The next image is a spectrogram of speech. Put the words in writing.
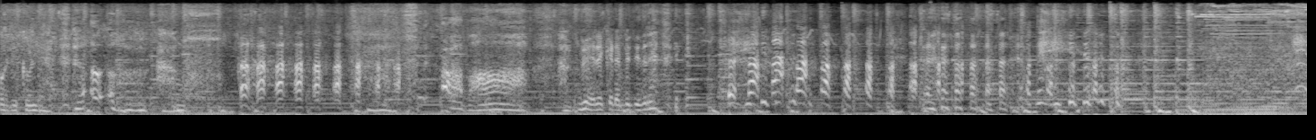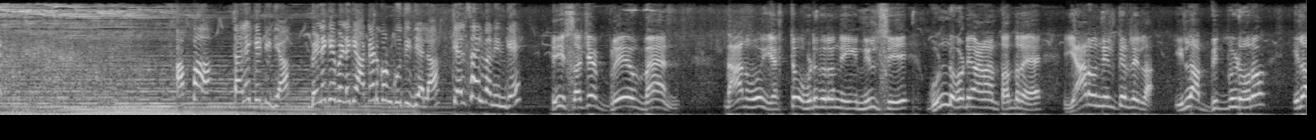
ಬಡಿಕೊಂಡೆ ಅಬ್ಬಾ ಬೇರೆ ಕಡೆ ಬಿದ್ದಿದ್ರೆ. ಅಪ್ಪ ತಲೆ ಕೆಟ್ಟಿದ್ಯಾ? ಬೆಳಿಗ್ಗೆ ಬೆಳಿಗ್ಗೆ ಆಟಾಡ್ಕೊಂಡು ಕೂತಿದ್ಯಲ್ಲ? ಕೆಲ್ಸ ಇಲ್ವಾ ನಿನ್ಗೆ? ಈ ಸಚ್ ಎ ಬ್ರೇವ್ ಮ್ಯಾನ್ ನಾನು ಎಷ್ಟೋ ಹುಡುಗರನ್ನು ಈಗ ನಿಲ್ಸಿ ಗುಂಡು ಹೊಡೆಯೋಣ ಅಂತಂದ್ರೆ ಯಾರು ನಿಲ್ತಿರ್ಲಿಲ್ಲ. ಇಲ್ಲ ಬಿದ್ದ್ಬಿಡೋರು ಇಲ್ಲ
